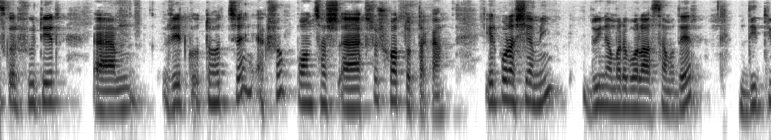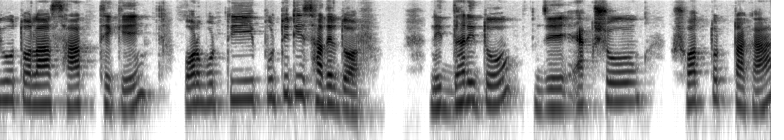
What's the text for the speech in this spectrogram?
স্কোয়ার ফিটের রেট করতে হচ্ছে? একশো পঞ্চাশ একশো সত্তর টাকা। এরপর আসি আমি, দুই নম্বরে বলা আছে আমাদের, দ্বিতীয় তলা ছাদ থেকে পরবর্তী প্রতিটি ছাদের দর নির্ধারিত যে একশো সত্তর টাকার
